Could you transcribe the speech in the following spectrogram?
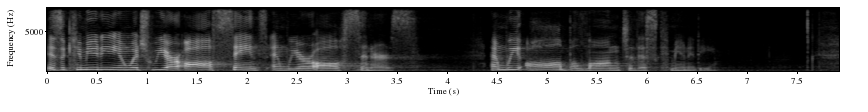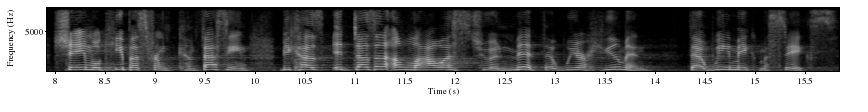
is a community in which we are all saints and we are all sinners. And we all belong to this community. Shame will keep us from confessing because it doesn't allow us to admit that we are human, that we make mistakes.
